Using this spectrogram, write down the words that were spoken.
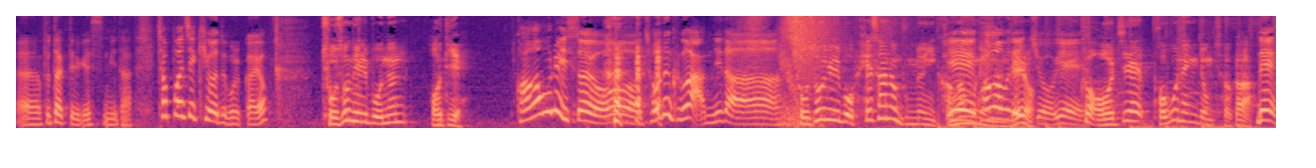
어, 부탁드리겠습니다. 첫 번째 키워드 볼까요? 조선일보는 어디에? 광화문에 있어요. 저는 그거 압니다. 조선일보 회사는 분명히 광화문에, 예, 광화문에 있는데요. 있죠. 예. 그 어제 법원행정처가 네.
